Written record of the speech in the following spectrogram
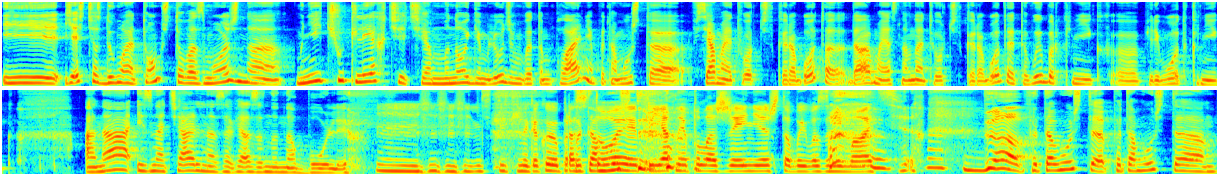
И я сейчас думаю о том, что, возможно, мне чуть легче, чем многим людям в этом плане, потому что вся моя творческая работа, да, моя основная творческая работа — это выбор книг, э, перевод книг, она изначально завязана на боли. Действительно, какое простое, что... приятное положение, чтобы его занимать. Да, потому что, потому что,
